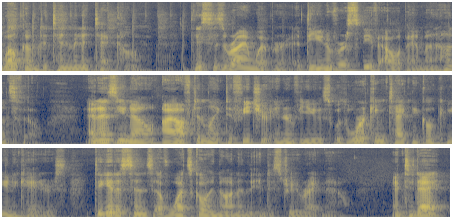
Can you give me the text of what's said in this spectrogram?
Welcome to 10 Minute TechCom. This is Ryan Weber at the University of Alabama in Huntsville. And as you know, I often like to feature interviews with working technical communicators to get a sense of what's going on in the industry right now. And today,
